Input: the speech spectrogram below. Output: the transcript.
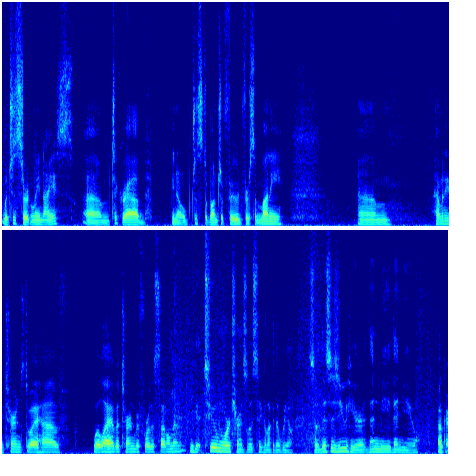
which is certainly nice um, to grab, you know, just a bunch of food for some money. Um, how many turns do I have? Will I have a turn before the settlement? You get two more turns. So let's take a look at the wheel. So this is you here, then me, then you, Okay,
